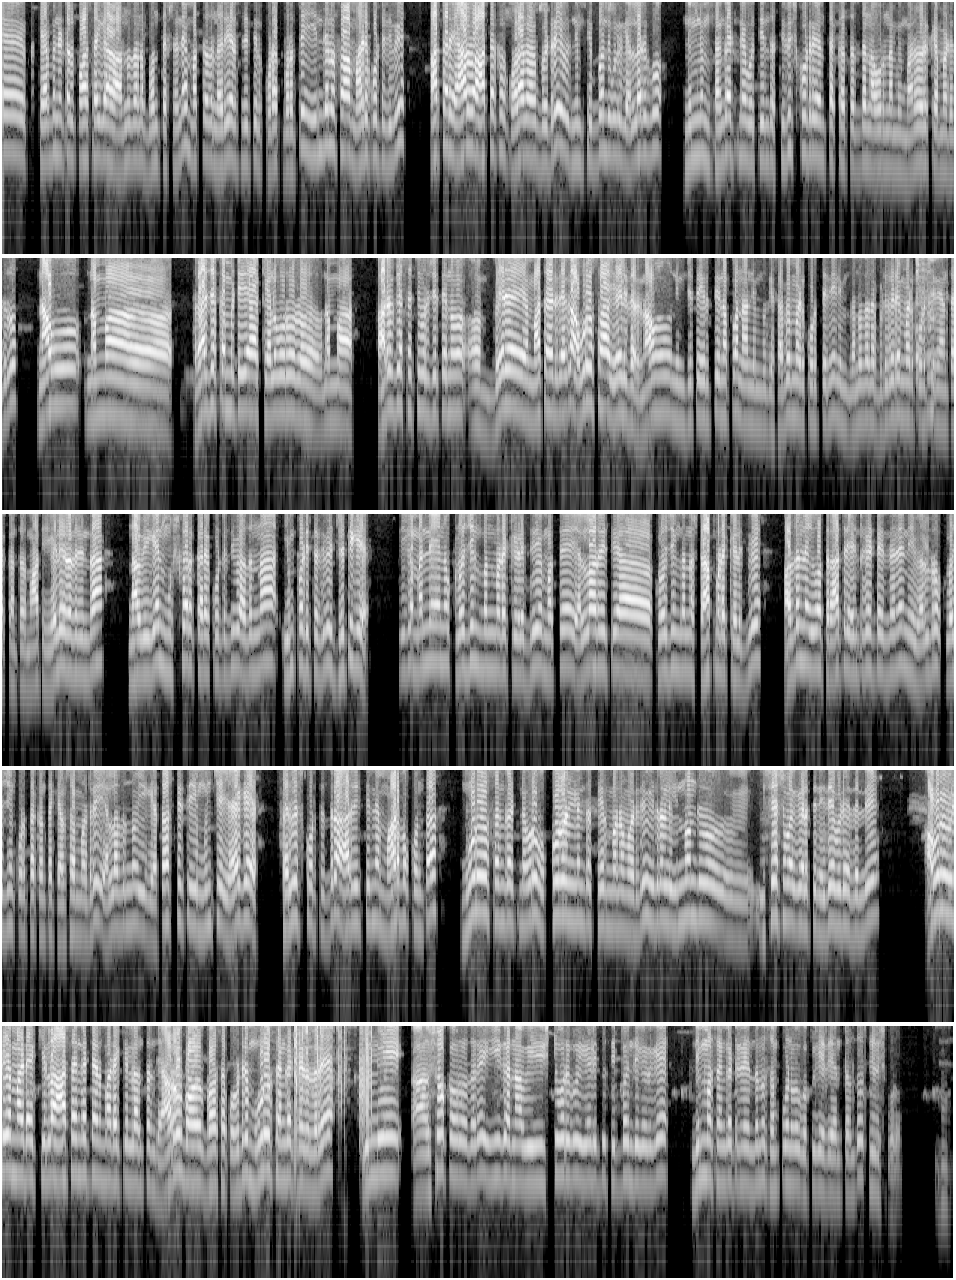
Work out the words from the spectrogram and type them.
ಕ್ಯಾಬಿನೆಟ್ ಅಲ್ಲಿ ಪಾಸ್ ಆಗಿ ಅನುದಾನ ಬಂದ ತಕ್ಷಣ ಮತ್ತೆ ಅದನ್ನ ಹರಿಹರ್ಸ್ ರೀತಿಯಲ್ಲಿ ಕೊಡಕ್ ಬರುತ್ತೆ. ಹಿಂದೆನೂ ಸಹ ಮಾಡಿಕೊಟ್ಟಿದೀವಿ ಆ ತರ ಯಾರು ಆತಂಕಕ್ಕೆ ಒಳಗಾಗ್ಬೇಡ್ರಿ. ನಿಮ್ ಸಿಬ್ಬಂದಿಗಳಿಗೆ ಎಲ್ಲರಿಗೂ ನಿಮ್ ನಿಮ್ ಸಂಘಟನೆ ವತಿಯಿಂದ ತಿಳಿಸ್ಕೊಡ್ರಿ ಅಂತಕ್ಕಂಥದ್ದನ್ನ ಅವ್ರು ನಮಗೆ ಮನವರಿಕೆ ಮಾಡಿದ್ರು. ನಾವು ನಮ್ಮ ರಾಜ್ಯ ಕಮಿಟಿಯ ಕೆಲವರು, ನಮ್ಮ ಆರೋಗ್ಯ ಸಚಿವರ ಜೊತೆನೂ ಬೇರೆ ಮಾತಾಡಿದಾಗ ಅವರು ಸಹ ಹೇಳಿದ್ದಾರೆ. ನಾವು ನಿಮ್ ಜೊತೆ ಇರ್ತೀನಪ್ಪ, ನಾನು ನಿಮ್ಗೆ ಸಭೆ ಮಾಡಿ ಕೊಡ್ತೀನಿ ನಿಮ್ಗೆ ಅನುದಾನ ಬಿಡುಗಡೆ ಮಾಡಿ ಕೊಡ್ತೀನಿ ಅಂತಕ್ಕಂಥ ಮಾತು ಹೇಳಿರೋದ್ರಿಂದ ನಾವೀಗೇನ್ ಮುಷ್ಕರ ಕರೆ ಕೊಟ್ಟಿದ್ವಿ ಅದನ್ನ ಹಿಂಪಡಿತಾ ಇದೀವಿ ಜೊತೆಗೆ ಈಗ ಮೊನ್ನೆ ಏನು ಕ್ಲೋಸಿಂಗ್ ಬಂದ್ ಮಾಡಕ್ ಹೇಳಿದ್ವಿ, ಮತ್ತೆ ಎಲ್ಲಾ ರೀತಿಯ ಕ್ಲೋಸಿಂಗ್ ಅನ್ನ ಸ್ಟಾಪ್ ಮಾಡಕ್ ಹೇಳಿದ್ವಿ. ಅದನ್ನ ಇವತ್ತು ರಾತ್ರಿ ಎಂಟು ಗಂಟೆಯಿಂದನೇ ನೀವೆಲ್ಲರೂ ಕ್ಲೋಸಿಂಗ್ ಕೊಡ್ತಕ್ಕಂತ ಕೆಲಸ ಮಾಡ್ರಿ. ಎಲ್ಲದನ್ನು ಈಗ ಯಥಾಸ್ಥಿತಿ ಮುಂಚೆ ಹೇಗೆ ಸರ್ವಿಸ್ ಕೊಡ್ತಿದ್ರ ಆ ರೀತಿನೇ ಮಾಡ್ಬೇಕು ಅಂತ ಮೂರು ಸಂಘಟನೆಯವರು ಒಕ್ಕೂರಲಿನಿಂದ ತೀರ್ಮಾನ ಮಾಡಿದ್ವಿ. ಇದರಲ್ಲಿ ಇನ್ನೊಂದು ವಿಶೇಷವಾಗಿ ಹೇಳ್ತೀನಿ ಇದೇ ವಿಡಿಯೋದಲ್ಲಿ. ಅವರು ವಿಡಿಯೋ ಮಾಡ್ಯಾಕಿಲ್ಲ ಆ ಸಂಘಟನೆ ಮಾಡ್ಯಾಕಿಲ್ಲ ಅಂತಂದು ಯಾರೂ ಭಾವ ಭಾವಿಸಕ್ ಕೊಡ್ರಿ. ಮೂರು ಸಂಘಟನೆ ಇದ್ದಾರೆ ಇಲ್ಲಿ ಅಶೋಕ್ ಅವರು ಹೋದರೆ ಈಗ ನಾವು ಇಷ್ಟುವರೆಗೂ ಹೇಳಿದ್ದು ಸಿಬ್ಬಂದಿಗಳಿಗೆ ನಿಮ್ಮ ಸಂಘಟನೆಯಿಂದನೂ ಸಂಪೂರ್ಣವಾಗಿ ಒಪ್ಪಿಗೆ ಇದೆ ಅಂತಂದು ತಿಳಿಸ್ಕೊಡು.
